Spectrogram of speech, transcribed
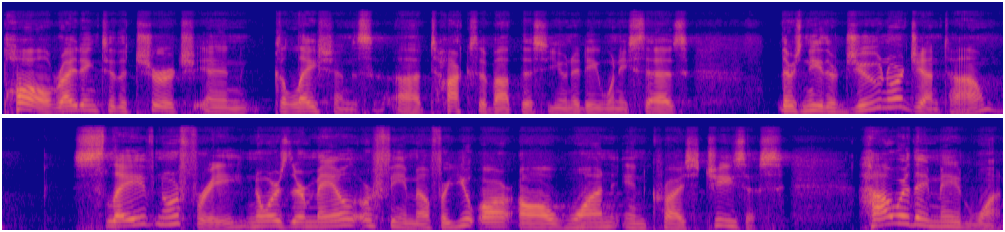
Paul, writing to the church in Galatians, uh, talks about this unity when he says, There's neither Jew nor Gentile, slave nor free, nor is there male or female, for you are all one in Christ Jesus. How are they made one?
